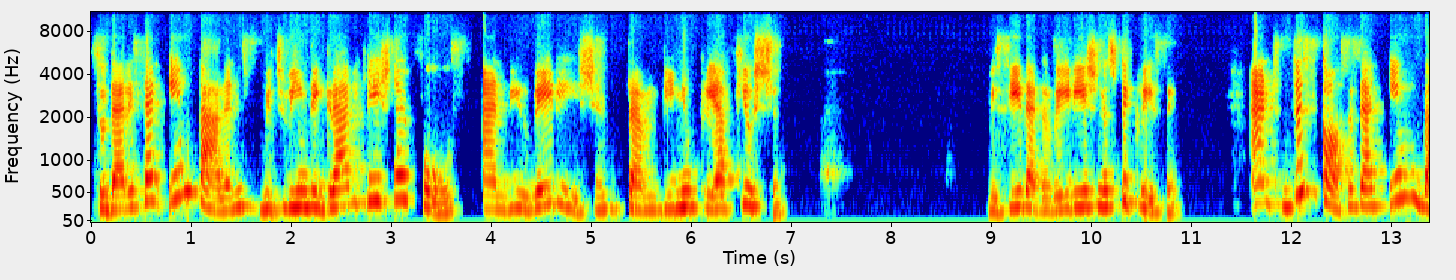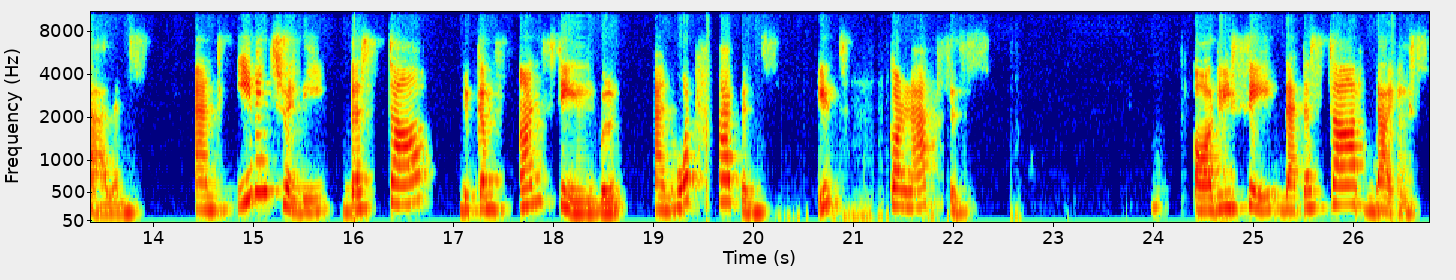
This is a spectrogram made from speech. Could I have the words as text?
So there is an imbalance between the gravitational force and the radiation from the nuclear fusion. We see that the radiation is decreasing. And this causes an imbalance. And eventually, the star becomes unstable. And what happens? It collapses. Or we say that the star dies.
